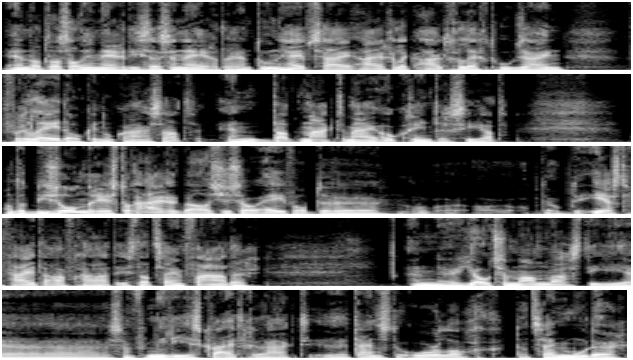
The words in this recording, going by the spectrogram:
En dat was al in 1996. En toen heeft zij eigenlijk uitgelegd hoe zijn verleden ook in elkaar zat. En dat maakte mij ook geïnteresseerd. Want het bijzondere is toch eigenlijk wel, als je zo even op de, op, op de, op de eerste feiten afgaat... is dat zijn vader een uh, Joodse man was. Die, uh, zijn familie is kwijtgeraakt uh, tijdens de oorlog. Dat zijn moeder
